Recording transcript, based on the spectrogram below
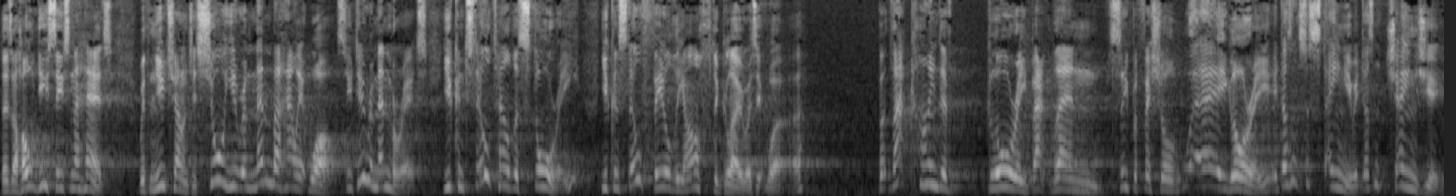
there's a whole new season ahead with new challenges. Sure, you remember how it was. You do remember it. You can still tell the story. You can still feel the afterglow, as it were. But that kind of glory back then, superficial, way glory, it doesn't sustain you, it doesn't change you,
